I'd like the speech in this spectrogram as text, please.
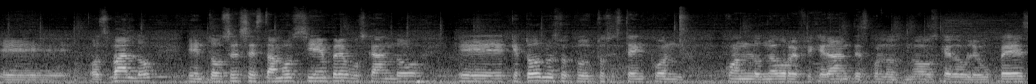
eh, Osvaldo. Entonces estamos siempre buscando eh, que todos nuestros productos estén con, con, los nuevos refrigerantes, con los nuevos GWPs.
